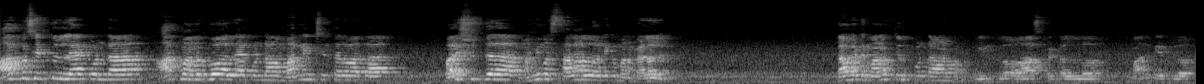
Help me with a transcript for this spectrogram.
ఆత్మశక్తులు లేకుండా ఆత్మ అనుభవాలు లేకుండా మరణించిన తర్వాత పరిశుద్ధుల మహిమ స్థలాల్లోనికి మనం వెళ్ళలేము కాబట్టి మనం తిరుక్కుంటా ఉంటాం. ఇంట్లో హాస్పిటల్లో మార్కెట్లో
